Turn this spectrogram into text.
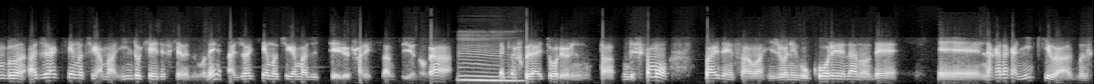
半分アジア系の血が、まあ、インド系ですけれどもねアジア系の血が混じっているハリスさんというのが、やっぱ副大統領になった。でしかもバイデンさんは非常にご高齢なので、えー、なかなか2期は難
